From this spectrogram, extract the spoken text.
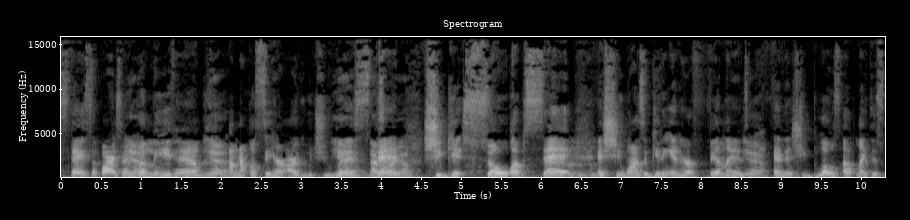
stay Safaree's friend? Yeah. Believe him. Yeah. I'm not gonna sit here and argue with you. Yeah, but instead, she gets so upset Mhm. and she winds up getting in her feelings. Yeah. And then she blows up like this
